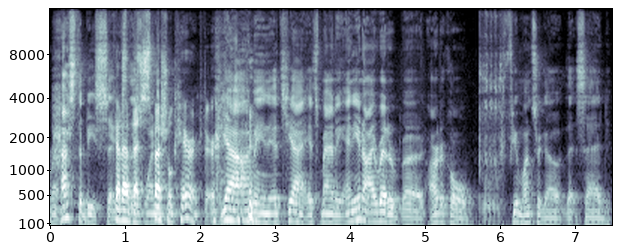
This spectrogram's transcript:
has to be six. Got to have that one- special character. yeah, I mean, it's yeah, it's maddening. And you know, I read an uh, article a few months ago that said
